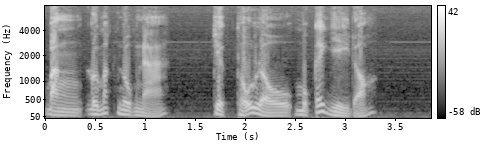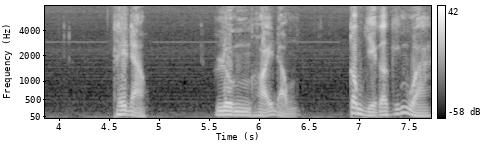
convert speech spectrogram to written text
bằng đôi mắt nôn nã, chực thổ lộ một cái gì đó. Thế nào? Luân hỏi Động, công việc ở Kiến Hòa.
